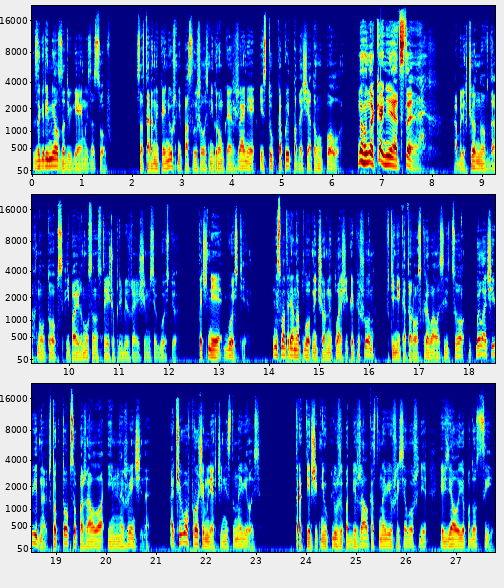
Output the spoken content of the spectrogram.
Загремел задвигаемый засов. Со стороны конюшни послышалось негромкое ржание и стук копыт по дощатому полу. «Ну, наконец-то!» Облегченно вздохнул Топс и повернулся навстречу приближающемуся гостю. Точнее, гости. Несмотря на плотный черный плащ и капюшон, в тени которого скрывалось лицо, было очевидно, что к Топсу пожаловала именно женщина, отчего, впрочем, легче не становилось. Трактирщик неуклюже подбежал к остановившейся лошади и взял ее под усы,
